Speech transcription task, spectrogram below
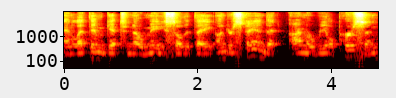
and let them get to know me so that they understand that I'm a real person.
